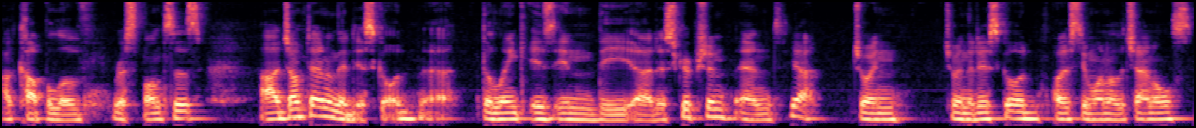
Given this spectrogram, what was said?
a couple of responses, uh, jump down in the Discord. Uh, the link is in the uh, description, and yeah, join join the Discord, post in one of the channels,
